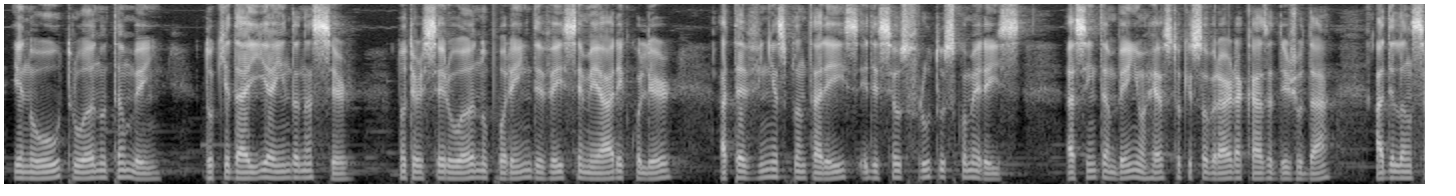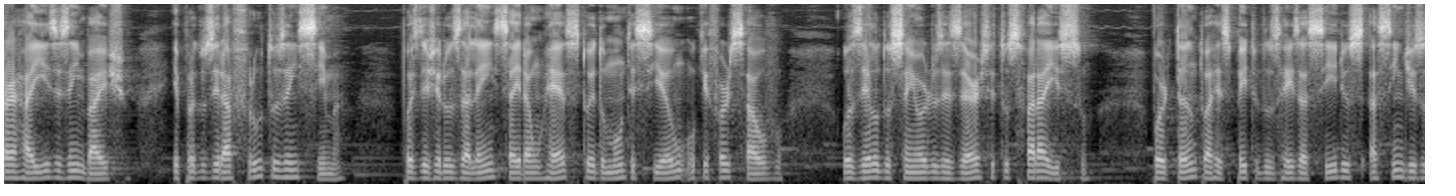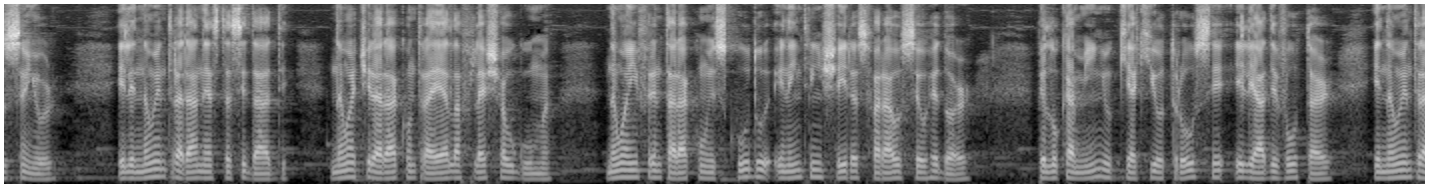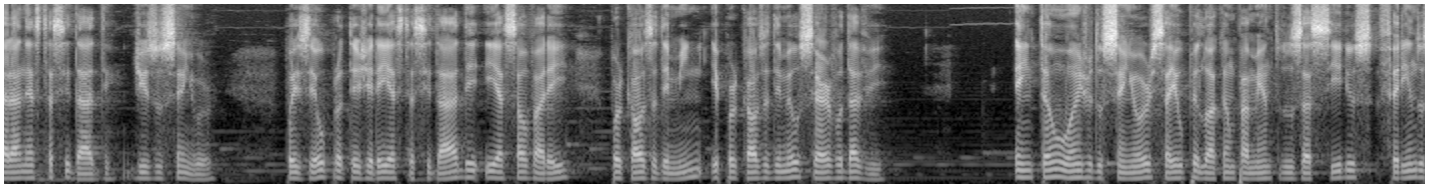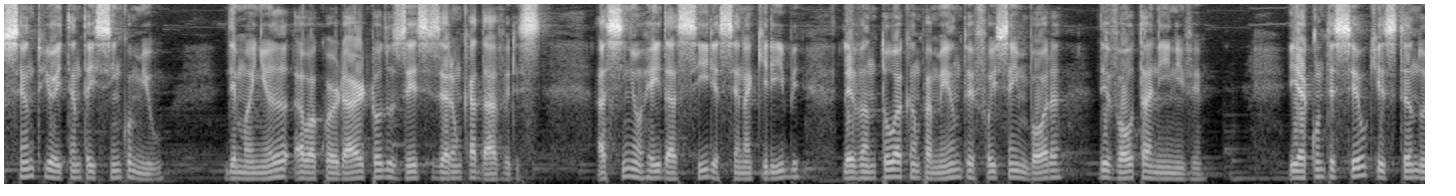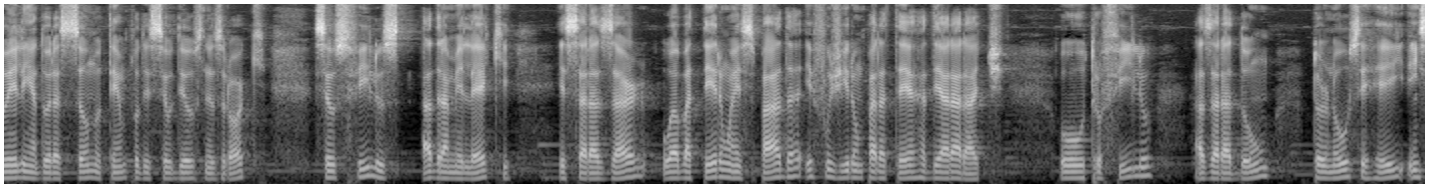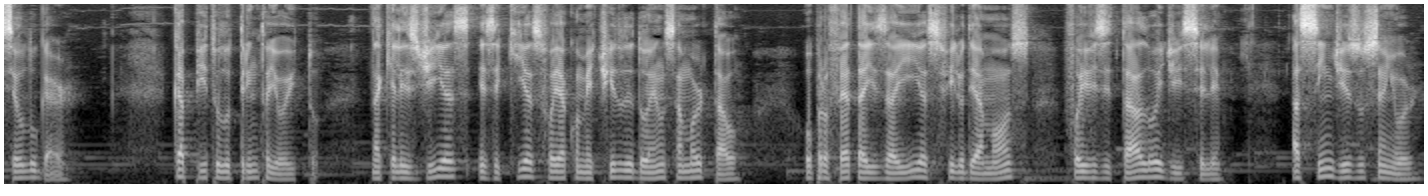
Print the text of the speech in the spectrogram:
e no outro ano também, do que daí ainda nascer. No terceiro ano, porém, deveis semear e colher, até vinhas plantareis e de seus frutos comereis. Assim também o resto que sobrar da casa de Judá há de lançar raízes embaixo, e produzirá frutos em cima pois de Jerusalém sairá um resto e do monte Sião o que for salvo. O zelo do Senhor dos Exércitos fará isso. Portanto, a respeito dos reis assírios, assim diz o Senhor: Ele não entrará nesta cidade, não atirará contra ela flecha alguma, não a enfrentará com escudo e nem trincheiras fará ao seu redor. Pelo caminho que aqui o trouxe, ele há de voltar, e não entrará nesta cidade, diz o Senhor pois eu protegerei esta cidade e a salvarei por causa de mim e por causa de meu servo Davi. Então o anjo do Senhor saiu pelo acampamento dos assírios, ferindo cento e oitenta e cinco mil. De manhã, ao acordar, todos esses eram cadáveres. Assim o rei da Síria, Senaqueribe, levantou o acampamento e foi-se embora, de volta a Nínive. E aconteceu que, estando ele em adoração no templo de seu deus Nesroque, seus filhos Adrameleque e Sarazar o abateram à espada e fugiram para a terra de Ararat. O outro filho, Azaradom, tornou-se rei em seu lugar. Capítulo 38 Naqueles dias, Ezequias foi acometido de doença mortal. O profeta Isaías, filho de Amós, foi visitá-lo e disse-lhe: Assim diz o Senhor:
